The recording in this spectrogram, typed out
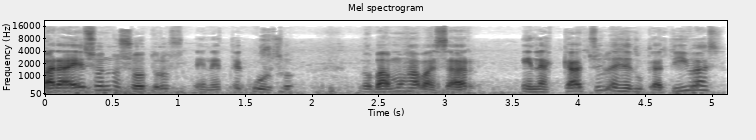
Para eso nosotros en este curso nos vamos a basar en las cápsulas educativas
